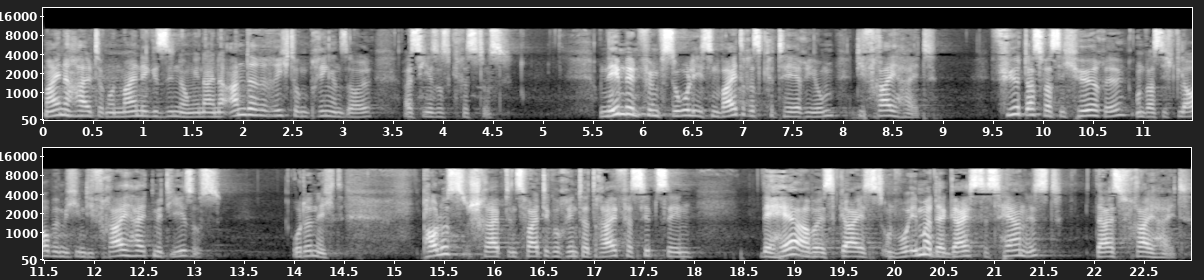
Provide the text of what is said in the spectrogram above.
meine Haltung und meine Gesinnung in eine andere Richtung bringen soll als Jesus Christus. Und neben den fünf Soli ist ein weiteres Kriterium die Freiheit. Führt das, was ich höre und was ich glaube, mich in die Freiheit mit Jesus oder nicht? Paulus schreibt in 2. Korinther 3, Vers 17, der Herr aber ist Geist und wo immer der Geist des Herrn ist, da ist Freiheit.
